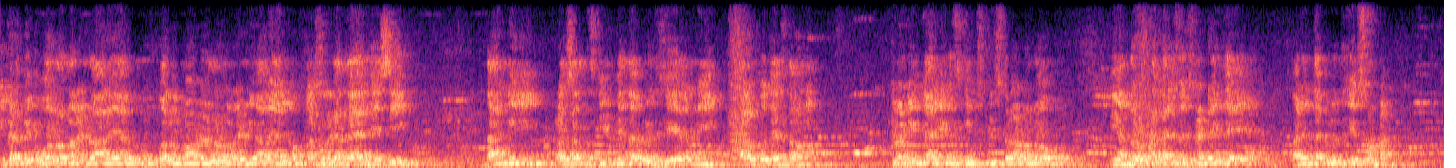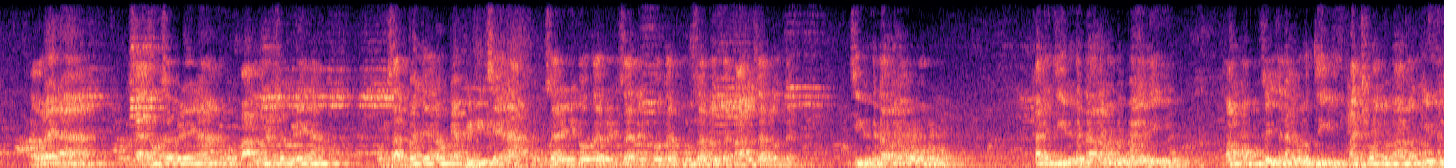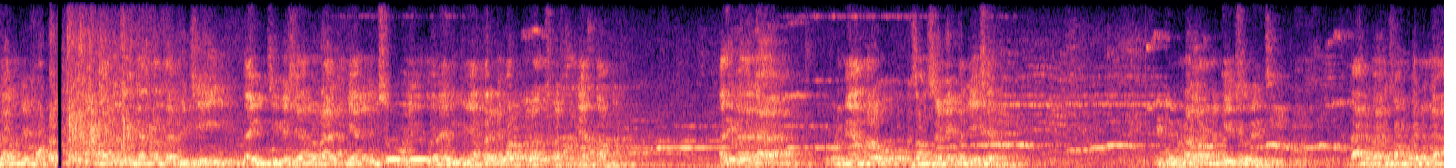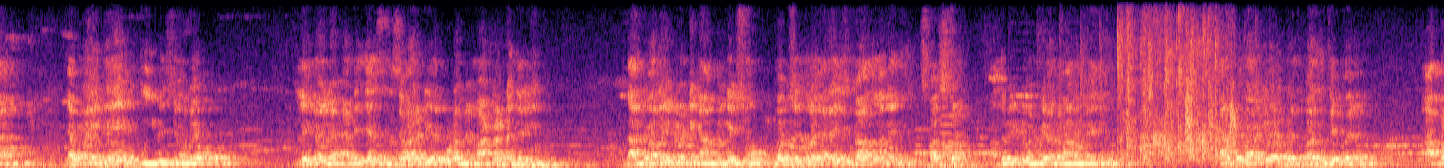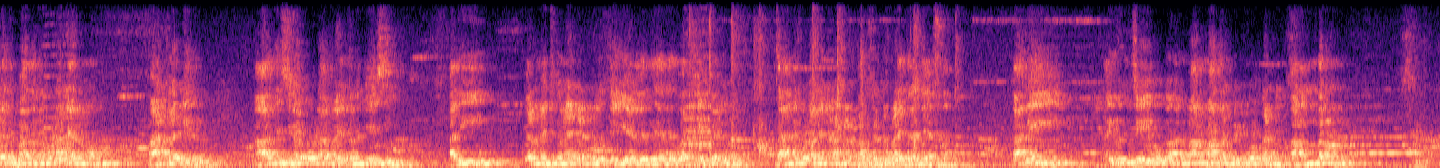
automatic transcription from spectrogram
ఇక్కడ పెక్కువలో ఉన్న రెండు ఆలయాలు గొల్లమావడిలో ఉన్న రెండు ఆలయాలను క్లస్టర్గా తయారు చేసి దాన్ని ప్రసాద్ స్కీమ్ కింద అభివృద్ధి చేయాలని తలపు చేస్తా ఉన్నాం. ఇటువంటి ఇంకా అనేక స్కీమ్స్ తీసుకురావడంలో మీ అందరూ కూడా కలిసి వచ్చినట్టయితే మరింత అభివృద్ధి చేసుకుంటాం. ఎవరైనా ఒక శాసనసభ్యుడైనా ఒక పార్లమెంట్ సభ్యుడైనా ఒక సర్పంచ్ అయినా ఒక ఎంపీటీసీ అయినా ఒకసారి ఎన్నికవుతారు రెండుసార్లు ఎన్నికవుతారు మూడు సార్లు అవుతారు నాలుగు సార్లు అవుతారు. జీవితకాలం ఎవరు ఉండరు. కానీ జీవితకాలం ఉండిపోయేది మనం చేసిన అభివృద్ధి మంచి పనులు మాత్రం జీవితకాలం చెప్పుకుంటాం. మనం ఆరోగ్యం చేస్తాం తప్పించి దయించి విషయాల్లో రాజకీయాలకు చోటు లేదు అనేది మీ అందరికీ మరొకరాలు స్పష్టం చేస్తా ఉన్నాం. అదేవిధంగా ఇప్పుడు మీ అందరూ ఒక సంవత్సరం వ్యక్తం చేశారు. ఈ ట్రిబ్యునల్లో ఉన్న కేసు గురించి. దానిపైన సంపూర్ణంగా ఎవరైతే ఈ విషయంలో లీగల్గా హ్యాండిల్ చేస్తున్న శివారెడ్డి గారు కూడా నేను మాట్లాడడం జరిగింది. దానివల్ల ఎటువంటి కాంప్లికేషను భవిష్యత్తులో ఎరైజ్ కాదు అనేది స్పష్టం. అందులో ఎటువంటి అనుమానం లేదు. కానీ పుల్లారెడ్డి గారు ప్రతిపాదన చెప్పారు. ఆ ప్రతిపాదన కూడా నేను మాట్లాడి ఆ దిశగా కూడా ప్రయత్నం చేసి అది విరమించుకునేటట్టు చెయ్యాలి అనేది వారు చెప్పారు. దాన్ని కూడా నేను హండ్రెడ్ పర్సెంట్ ప్రయత్నం చేస్తాను. కానీ దయవుంచి ఒక అనుమానం మాత్రం పెట్టుకోకండి. మనందరం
